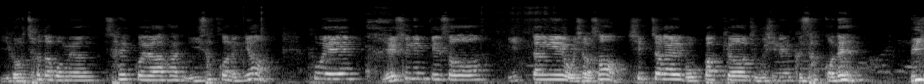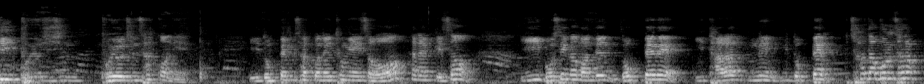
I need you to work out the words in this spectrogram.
이거 쳐다보면 살 거야 한 이 사건은요 후에 예수님께서 이 땅에 오셔서 십자가에 못 박혀 죽으시는 그 사건을 미리 보여주신 보여준 사건이에요. 이 노뱀 사건을 통해서 하나님께서 이 모세가 만든 노뱀에 이 달아있는 이 노뱀 쳐다보는 사람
